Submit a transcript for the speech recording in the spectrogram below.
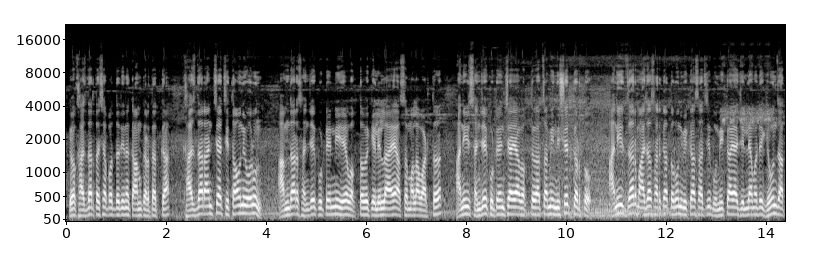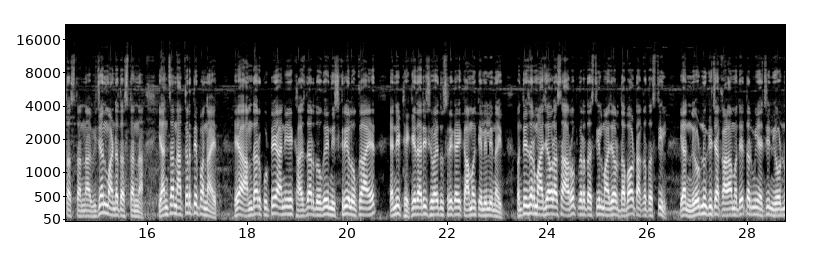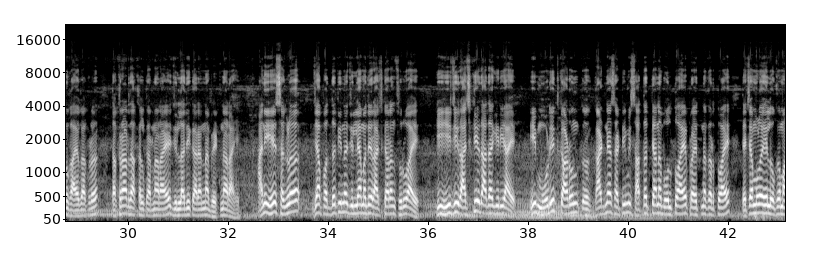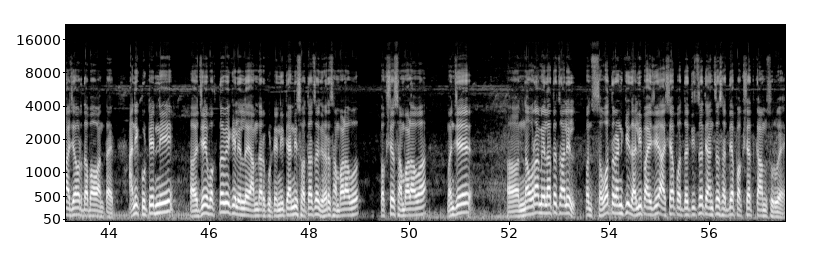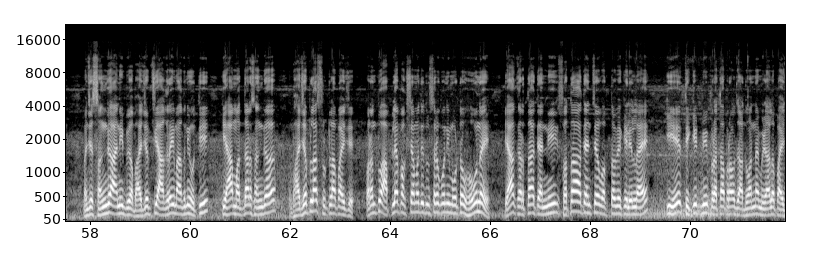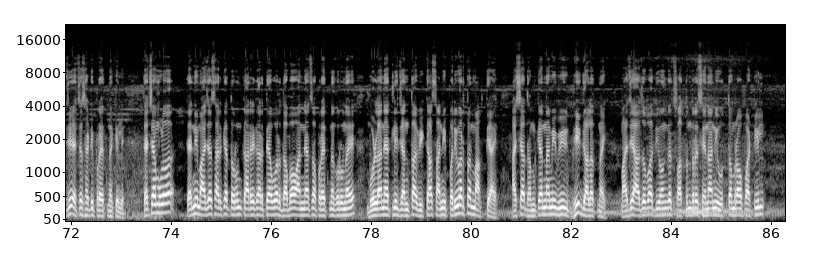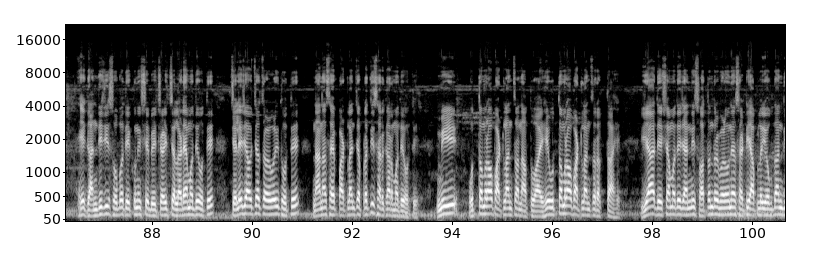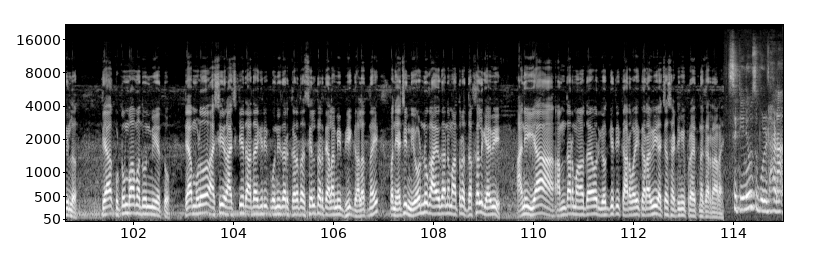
किंवा खासदार तशा पद्धतीनं काम करतात का? खासदारांच्या चिथावणीवरून आमदार संजय कुटेंनी हे वक्तव्य केलेलं आहे असं मला वाटतं. आणि संजय कुटेंच्या या वक्तव्याचा मी निषेध करतो. आणि जर माझ्यासारखा तरुण विकासाची भूमिका या जिल्ह्यामध्ये घेऊन जात असताना विजन मांडत असताना यांचा नाकर्तेपणा आहेत हे आमदार कुटे आणि हे खासदार दोघेही निष्क्रिय लोक आहेत. यांनी ठेकेदारीशिवाय दुसरे काही कामं केलेली नाहीत. पण ते जर माझ्यावर असा आरोप करत असतील माझ्यावर दबाव टाकत असतील या निवडणुकीच्या काळामध्ये तर मी याची निवडणूक आयोगाकडं तक्रार दाखल करणार आहे जिल्हाधिकाऱ्यांना भेटणार आहे. आणि हे सगळं ज्या पद्धतीनं जिल्ह्यामध्ये राजकारण सुरू आहे की ही जी राजकीय दादागिरी आहे ही मोडीत काढून काढण्यासाठी मी सातत्यानं बोलतो आहे प्रयत्न करतो आहे. त्याच्यामुळं हे लोक माझ्यावर दबाव आणत आहेत आणि कुटेंनी जे वक्तव्य केलेलं आहे आमदार कुटेंनी त्यांनी स्वतःचं घर सांभाळावं पक्ष सांभाळावा. म्हणजे नवरा मेला तर चालेल पण सवत रणकी झाली पाहिजे अशा पद्धतीचं त्यांचं सध्या पक्षात काम सुरू आहे. म्हणजे संघ आणि ब- भाजपची आग्रही मागणी होती की हा मतदारसंघ भाजपलाच सुटला पाहिजे. परंतु आपल्या पक्षामध्ये दुसरं कोणी मोठं होऊ नये याकरता त्यांनी स्वतः त्यांचं वक्तव्य केलेलं आहे. की हे तिकीट मी प्रतापराव जाधवांना मिळालं पाहिजे याच्यासाठी प्रयत्न केले. त्याच्यामुळं त्यांनी माझ्यासारख्या तरुण कार्यकर्त्यावर दबाव आणण्याचा प्रयत्न करू नये. बुलढाण्यातली जनता विकास आणि परिवर्तन मागते आहे. अशा धमक्यांना मी वी भीक घालत नाही. माझे आजोबा दिवंगत स्वातंत्र्य सेनानी उत्तमराव पाटील हे गांधीजीसोबत एकोणीसशे बेचाळीसच्या लढ्यामध्ये होते. चलेजावच्या चळवळीत होते. नानासाहेब पाटलांच्या प्रति सरकारमध्ये होते. मी उत्तमराव पाटलांचा नातू आहे. हे उत्तमराव पाटलांचं रक्त आहे. या देशामध्ये ज्यांनी स्वातंत्र्य मिळवण्यासाठी आपलं योगदान दिलं त्या कुटुंबामधून मी येतो. त्यामुळं अशी राजकीय दादागिरी कोणी जर करत असेल तर त्याला मी भीक घालत नाही. पण याची निवडणूक आयोगानं मात्र दखल घ्यावी आणि या आमदार महोदयावर योग्य ती कारवाई करावी याच्यासाठी मी प्रयत्न करणार आहे. City news Buldhana.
